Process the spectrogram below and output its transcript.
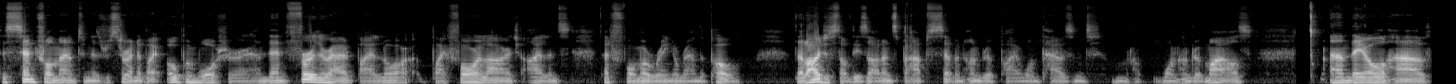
The central mountain is surrounded by open water, and then further out by, by four large islands that form a ring around the pole. The largest of these islands, perhaps 700 by 1,100 miles, and they all have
